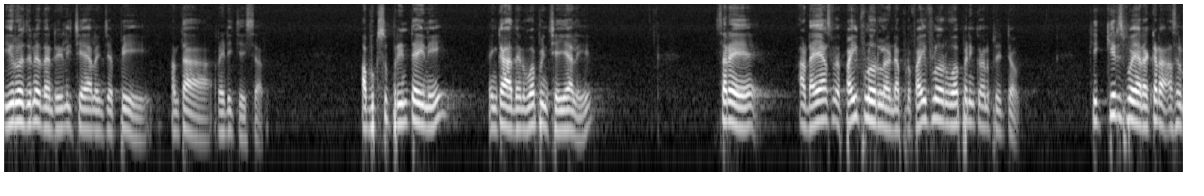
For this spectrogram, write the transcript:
ఈ రోజునే దాన్ని రిలీజ్ చేయాలని చెప్పి అంతా రెడీ చేశారు. ఆ బుక్స్ ప్రింట్ అయినాయి. ఇంకా దాన్ని ఓపెన్ చేయాలి. సరే ఆ డయాస్ ఫైవ్ పై ఫ్లోర్లో అండి. అప్పుడు ఫైవ్ ఫ్లోర్ ఓపెనింగ్ అని పెట్టాం. కిక్కిరిసిపోయారు అక్కడ అసలు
